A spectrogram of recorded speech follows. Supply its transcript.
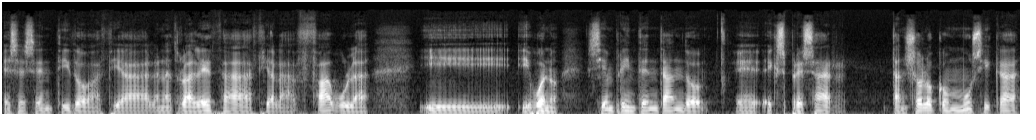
ese sentido hacia la naturaleza, hacia la fábula y, bueno, siempre intentando eh, expresar tan solo con música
